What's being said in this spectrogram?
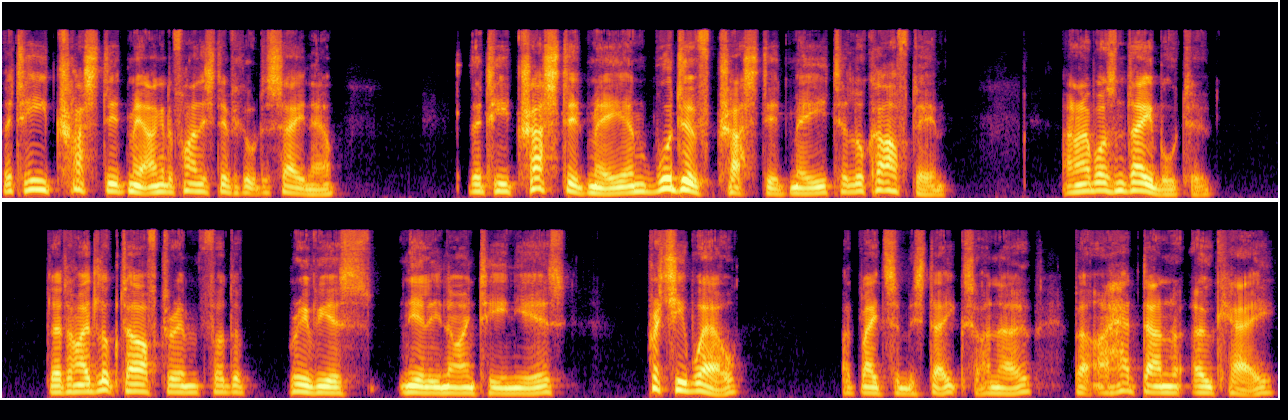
that he trusted me. I'm going to find this difficult to say now. That he trusted me and would have trusted me to look after him. And I wasn't able to. That I'd looked after him for the previous nearly 19 years pretty well. I'd made some mistakes, I know, but I had done okay.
